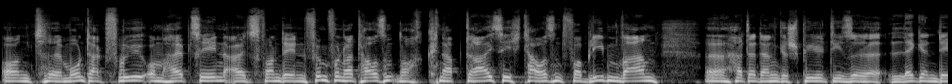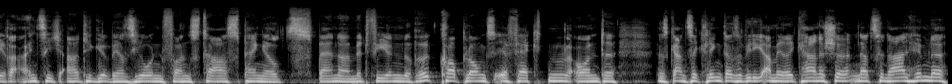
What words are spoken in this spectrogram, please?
Und äh, Montag früh um halb zehn, als von den 500.000 noch knapp 30.000 verblieben waren, äh, hat er dann gespielt, diese legendäre, einzigartige Version von Star Spangled Banner mit vielen Rückkopplungseffekten und äh, das Ganze klingt also wie die amerikanische Nationalhymne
